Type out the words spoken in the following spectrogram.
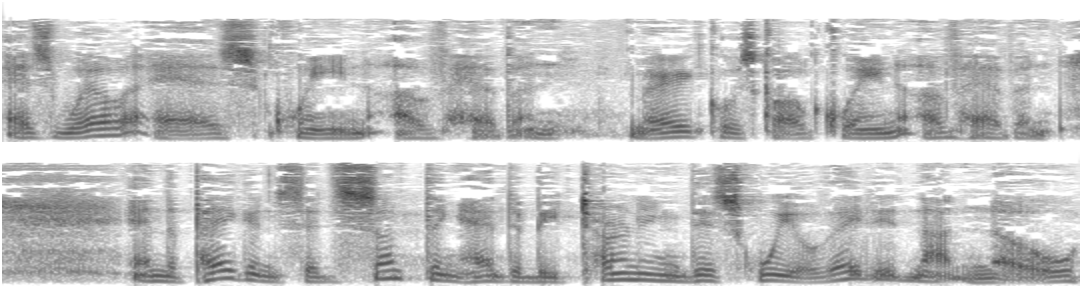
as well as Queen of Heaven. Mary was called Queen of Heaven. And the pagans said something had to be turning this wheel. They did not know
